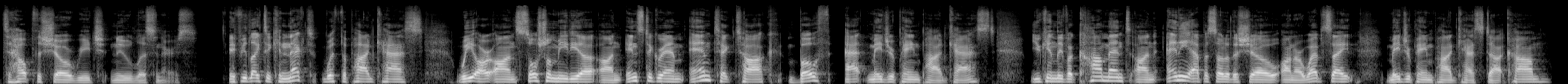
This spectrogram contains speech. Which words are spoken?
to help the show reach new listeners. If you'd like to connect with the podcast, we are on social media on Instagram and TikTok, both at Major Pain Podcast. You can leave a comment on any episode of the show on our website, majorpainpodcast.com.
